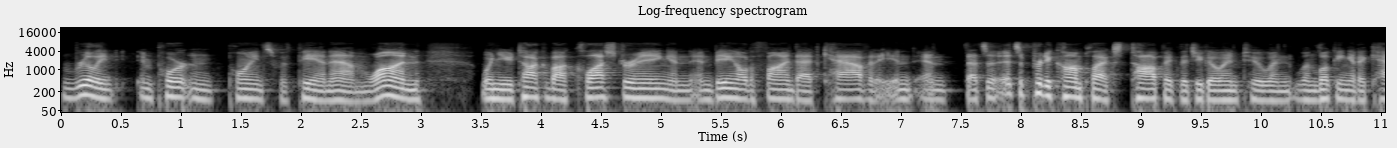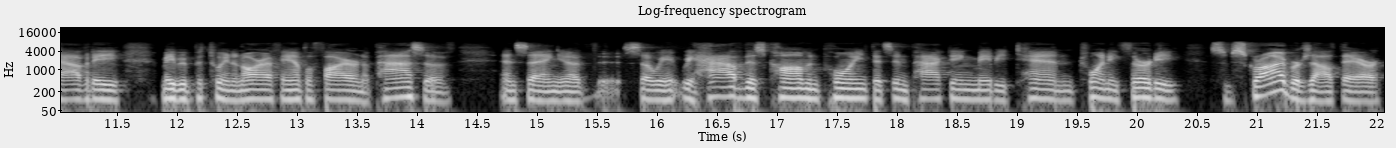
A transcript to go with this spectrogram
really important points with PNM. One, when you talk about clustering and, and being able to find that cavity, and, and that's a it's a pretty complex topic that you go into when, when looking at a cavity, maybe between an RF amplifier and a passive and saying, you know, so we, we have this common point that's impacting maybe 10, 20, 30 subscribers out there.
